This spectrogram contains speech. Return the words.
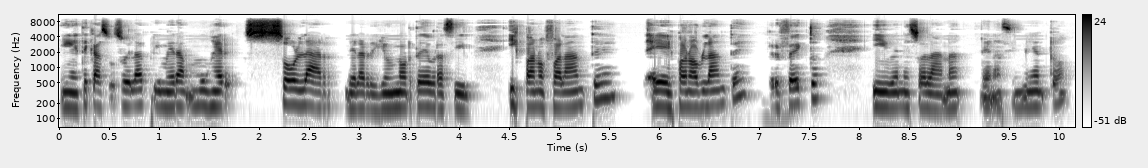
en este caso, soy la primera mujer solar de la región norte de Brasil, hispanofalante, eh, hispanohablante, perfecto, y venezolana de nacimiento,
